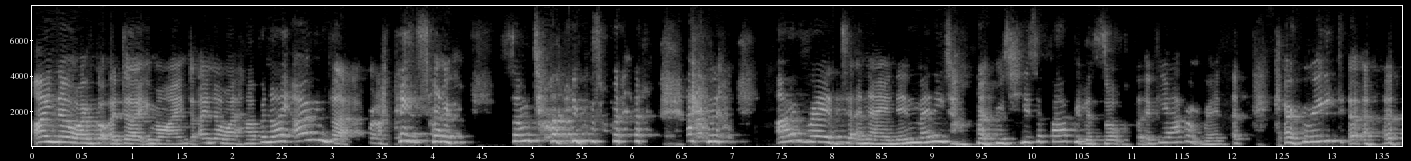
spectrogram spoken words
I know I've got a dirty mind. I know I have, and I own that, right? So sometimes I've read Anais Nin many times. She's a fabulous author. If you haven't read her, go read her.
